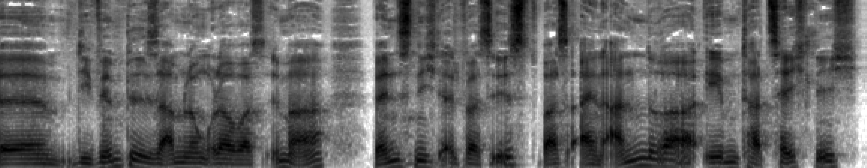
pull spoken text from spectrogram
äh, die Wimpelsammlung oder was immer. Wenn es nicht etwas ist, was ein anderer eben tatsächlich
